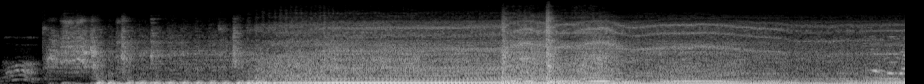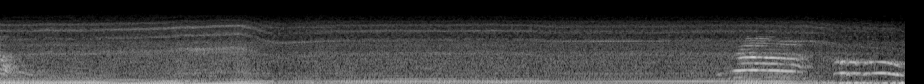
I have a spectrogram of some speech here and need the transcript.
Ну, є заляпало. Ура! Ху-ху-ху!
